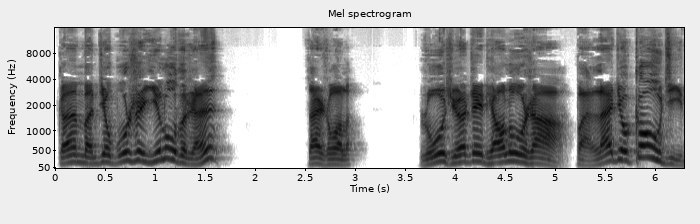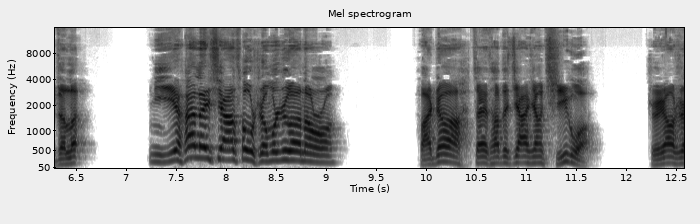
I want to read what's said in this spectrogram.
根本就不是一路子人。再说了。儒学这条路上本来就够挤的了，你还来瞎凑什么热闹啊？反正，在他的家乡齐国，只要是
